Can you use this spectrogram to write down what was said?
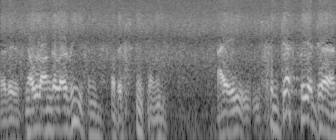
there is no longer a reason for this meeting. I suggest we adjourn.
